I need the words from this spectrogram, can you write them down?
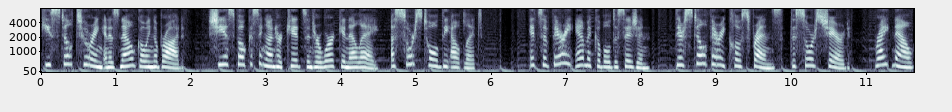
He's still touring and is now going abroad. She is focusing on her kids and her work in LA, a source told the outlet. It's a very amicable decision. They're still very close friends, the source shared. Right now,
